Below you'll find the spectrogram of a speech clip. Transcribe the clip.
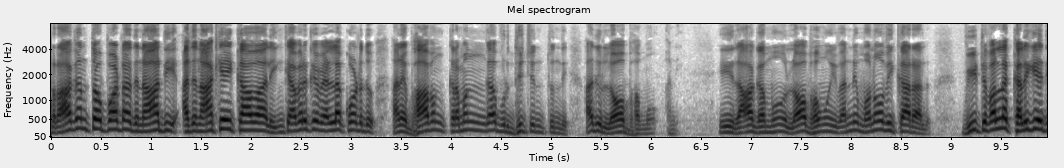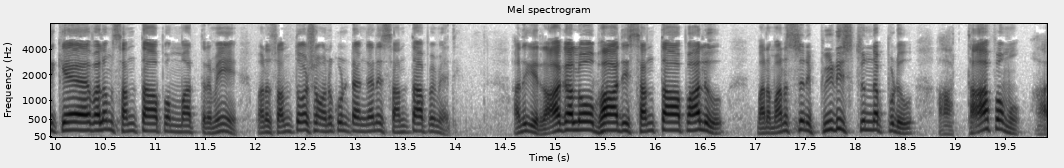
రాగంతో పాటు అది నాది అది నాకే కావాలి ఇంకెవరికి వెళ్ళకూడదు అనే భావం క్రమంగా వృద్ధి చెందుతుంది. అది లోభము అని. ఈ రాగము లోభము ఇవన్నీ మనోవికారాలు. వీటి వల్ల కలిగేది కేవలం సంతాపం మాత్రమే. మనం సంతోషం అనుకుంటాం కానీ సంతాపమే అది. అందుకే రాగలోభాది సంతాపాలు మన మనస్సుని పీడిస్తున్నప్పుడు ఆ తాపము ఆ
